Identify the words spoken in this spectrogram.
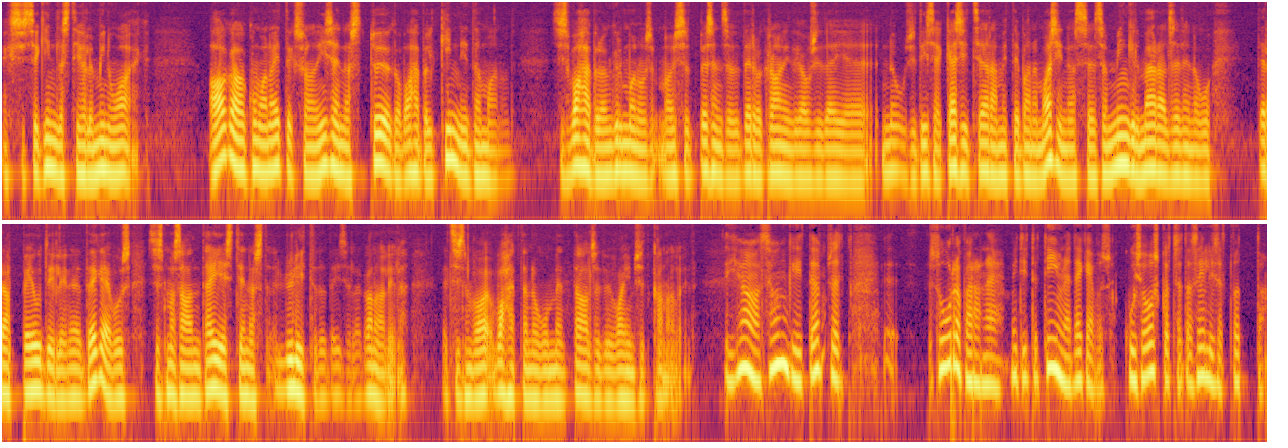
ehk siis see kindlasti ei ole minu aeg. aga kui ma näiteks olen iseennast tööga vahepeal kinni tõmmanud, siis vahepeal on küll mõnus, ma lihtsalt pesen selle terve kraanidekausitäie nõusid ise käsitsi ära, mitte ei pane masinasse, see on mingil määral selline nagu terapeudiline tegevus, sest ma saan täiesti ennast lülitada teisele kanalile. et siis ma vahetan nagu mentaalseid või vaimseid kanaleid. jaa, see ongi täpselt suurepärane meditatiivne tegevus, kui sa oskad seda selliselt võtta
